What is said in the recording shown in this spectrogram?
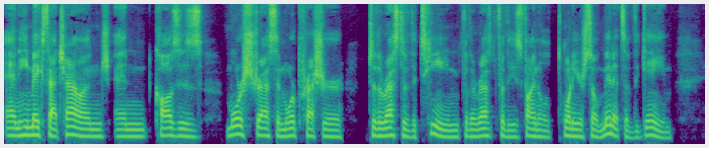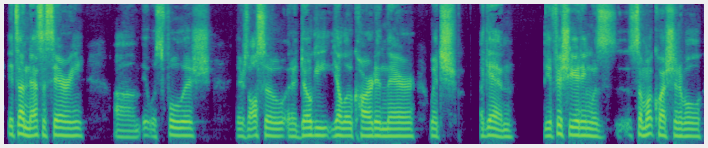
And he makes that challenge and causes more stress and more pressure to the rest of the team for the rest for these final 20 or so minutes of the game. It's unnecessary. Um, it was foolish. There's also an Udogie yellow card in there, which again, the officiating was somewhat questionable,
